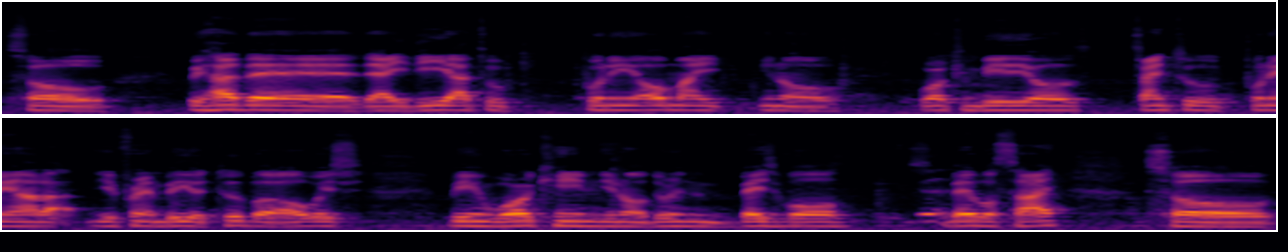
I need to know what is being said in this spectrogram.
So we had the the idea to put in all my you know working videos, trying to put in a different video too, but always being working you know during baseball baseball side. So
